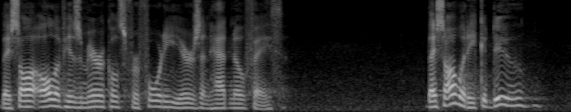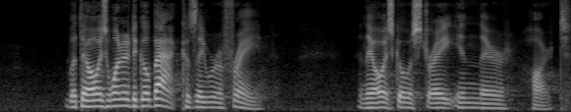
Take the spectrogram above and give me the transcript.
They saw all of his miracles for 40 years and had no faith. They saw what he could do, but they always wanted to go back because they were afraid and they always go astray in their heart.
